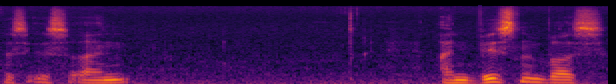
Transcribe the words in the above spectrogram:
Das ist ein, ein Wissen, was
